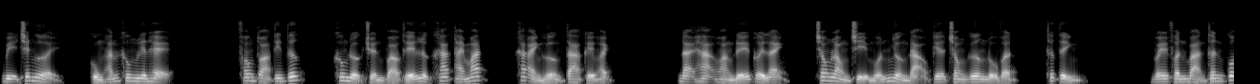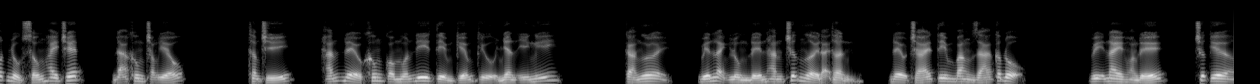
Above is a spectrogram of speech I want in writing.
bị chết người, cùng hắn không liên hệ. Phong tỏa tin tức, không được truyền vào thế lực khác thay mắt, khác ảnh hưởng ta kế hoạch. Đại hạ hoàng đế cười lạnh, trong lòng chỉ muốn nhường đạo kia trong gương đồ vật, thức tỉnh. Về phần bản thân cốt nhục sống hay chết, đã không trọng yếu. Thậm chí, hắn đều không có muốn đi tìm kiếm cựu nhân ý nghĩ. Cả người, biến lạnh lùng đến hắn trước người đại thần, đều trái tim băng giá cấp độ. Vị này hoàng đế, trước kia,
